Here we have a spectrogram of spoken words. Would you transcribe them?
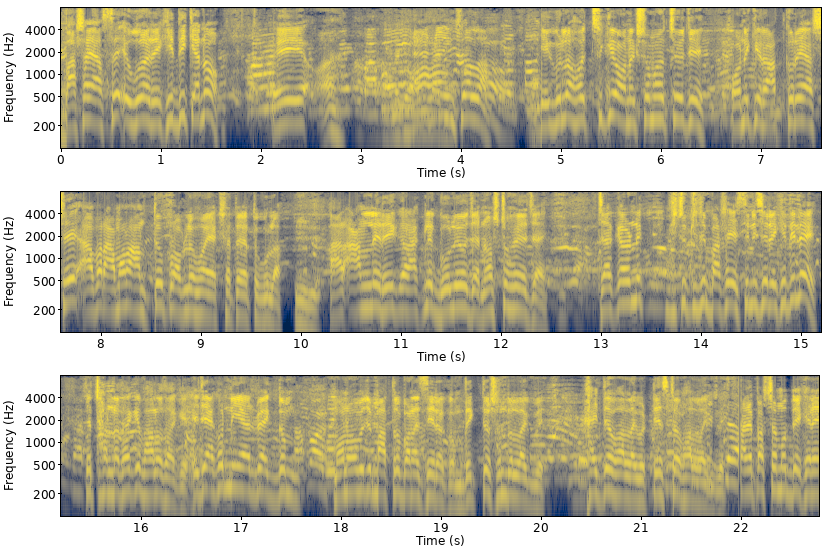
বাসায় আছে এগুলো রেখে দিই কেন? এই হ্যাঁ হ্যাঁ ইনশাল্লাহ। এগুলো হচ্ছে কি অনেক সময় হচ্ছে যে অনেকে রাত করে আসে আবার আমার আনতেও প্রবলেম হয় একসাথে এতগুলা। আর আনলে রেখ- রাখলে গলেও যায় নষ্ট হয়ে যায়। যার কারণে কিছু কিছু বাসায় এসি নিচে রেখে দিলে যে ঠান্ডা থাকে ভালো থাকে। এই যে এখন নিয়ে আসবে একদম মনে হবে যে মাত্র বানাইছে এরকম। দেখতেও সুন্দর লাগবে খাইতেও ভালো লাগবে টেস্টও ভালো লাগবে। সাড়ে পাঁচটার মধ্যে এখানে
